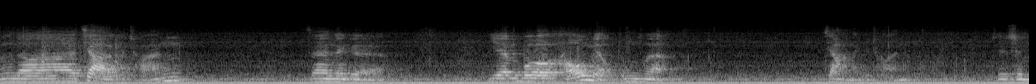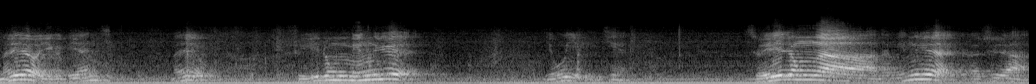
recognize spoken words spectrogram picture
梦到驾了个船，在那个烟波毫秒钟啊，驾那个船，这是没有一个边际，没有水中明月，有影天。水中啊，那明月可是啊，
